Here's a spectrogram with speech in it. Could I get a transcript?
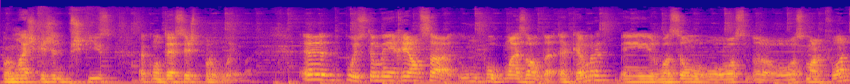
Por mais que a gente pesquise, acontece este problema. Uh, depois também a realçar um pouco mais alta a câmera em relação ao, ao, ao, smartphone,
